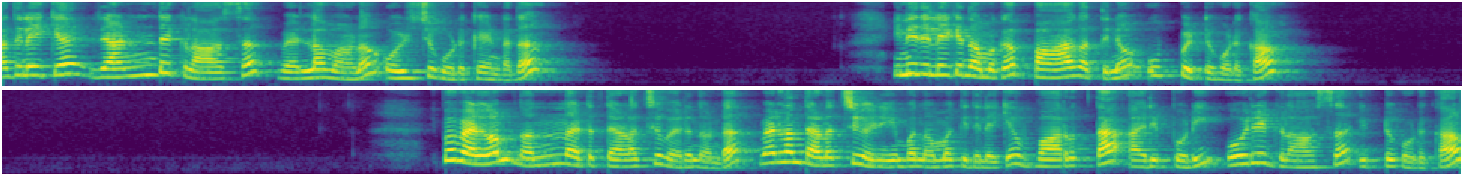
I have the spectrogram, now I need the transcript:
അതിലേക്ക് രണ്ട് ഗ്ലാസ് വെള്ളമാണ് ഒഴിച്ചു കൊടുക്കേണ്ടത്. ഇനി ഇതിലേക്ക് നമുക്ക് പാകത്തിന് ഉപ്പിട്ട് കൊടുക്കാം ഇപ്പോൾ വെള്ളം നന്നായിട്ട് തിളച്ച് വരുന്നുണ്ട്. വെള്ളം തിളച്ച് കഴിയുമ്പോൾ നമുക്കിതിലേക്ക് വറുത്ത അരിപ്പൊടി ഒരു ഗ്ലാസ് ഇട്ട് കൊടുക്കാം.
